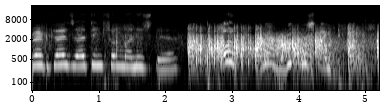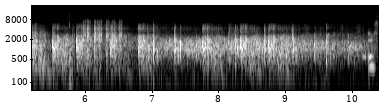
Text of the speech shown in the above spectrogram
Wait, guys, I think someone is there. Oh, yeah, this is fight. It's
